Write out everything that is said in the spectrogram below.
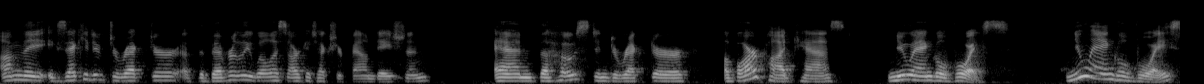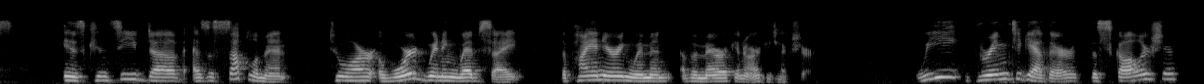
I'm the executive director of the Beverly Willis Architecture Foundation and the host and director of our podcast, New Angle Voice. New Angle Voice is conceived of as a supplement to our award winning website, the pioneering women of American architecture. We bring together the scholarship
